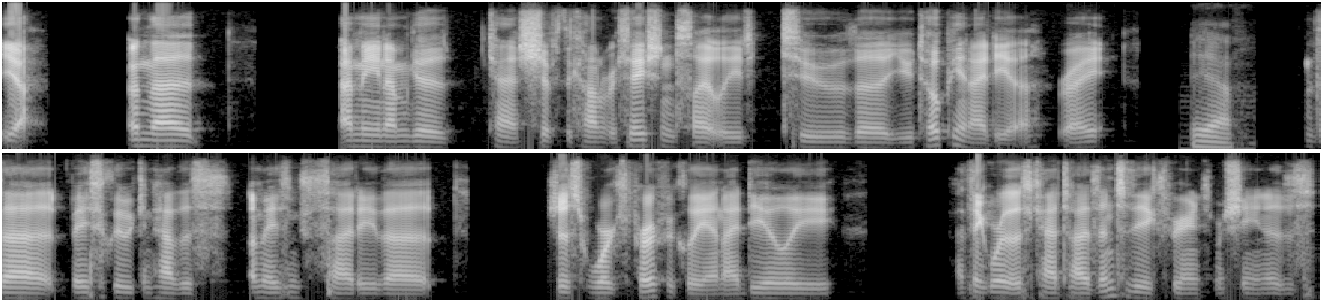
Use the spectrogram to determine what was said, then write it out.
Yeah. And that i mean i'm gonna kind of shift the conversation slightly to the utopian idea right? Yeah. That basically we can have this amazing society that just works perfectly and ideally i think where this kind of ties into the experience machine is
